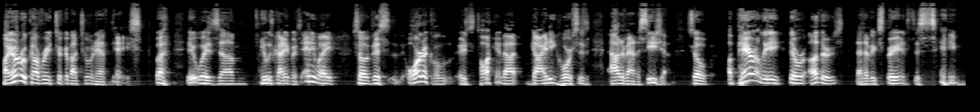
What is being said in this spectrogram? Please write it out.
My own recovery took about two and a half days, but it was, um, it was kind of, intense. anyway, so this article is talking about guiding horses out of anesthesia. So apparently there were others that have experienced the same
